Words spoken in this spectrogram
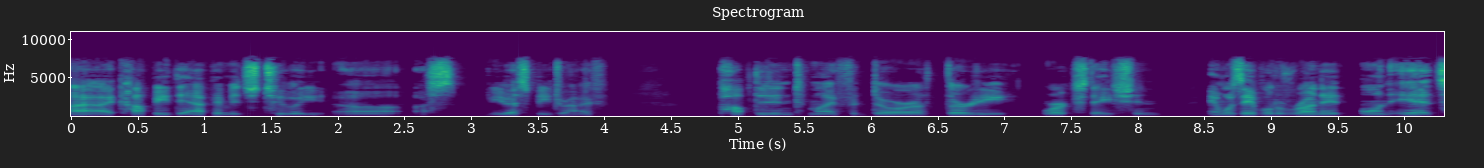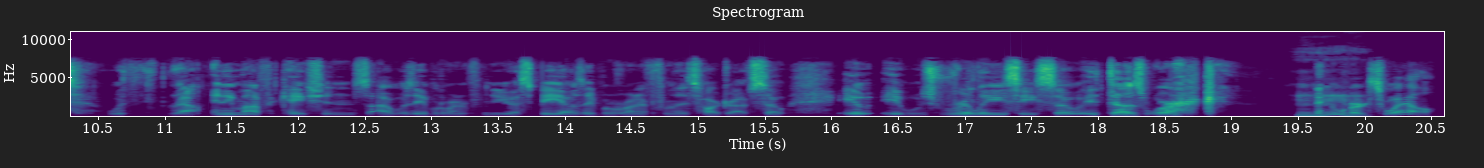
I, I copied the app image to a, uh, a USB drive, popped it into my Fedora 30 workstation, and was able to run it on it without any modifications. I was able to run it from the USB. I was able to run it from this hard drive. So it, it was really easy. So it does work. Mm-hmm. it works well.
